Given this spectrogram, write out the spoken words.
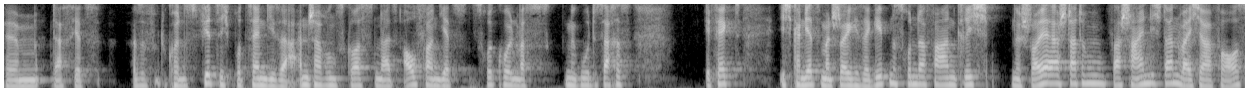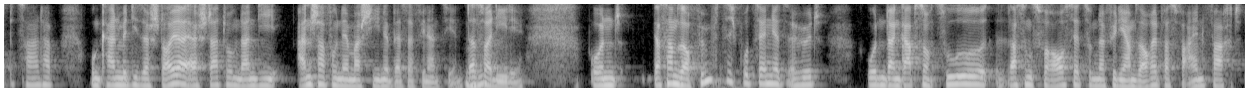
ähm, dass jetzt, also du konntest 40 Prozent dieser Anschaffungskosten als Aufwand jetzt zurückholen, was eine gute Sache ist. Effekt, ich kann jetzt mein steuerliches Ergebnis runterfahren, kriege eine Steuererstattung wahrscheinlich dann, weil ich ja vorausbezahlt habe, und kann mit dieser Steuererstattung dann die Anschaffung der Maschine besser finanzieren. Das war die Idee. Und das haben sie auf 50 Prozent jetzt erhöht. Und dann gab es noch Zulassungsvoraussetzungen dafür, die haben sie auch etwas vereinfacht,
